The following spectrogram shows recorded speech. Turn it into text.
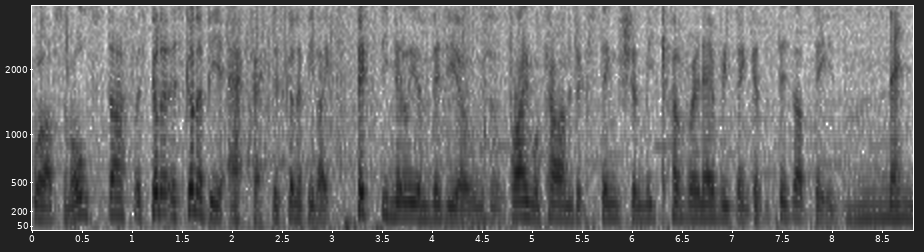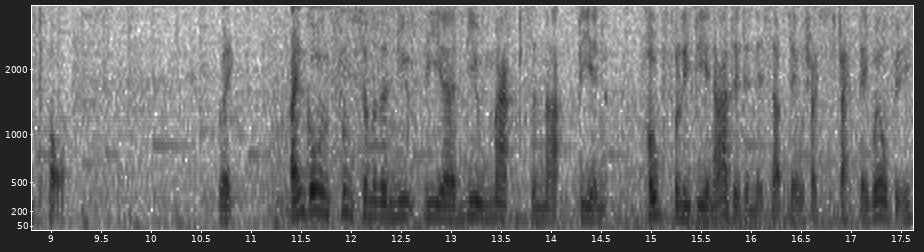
We'll have some old stuff. It's gonna it's gonna be epic. There's gonna be like 50 million videos of Primal Carnage Extinction, me covering everything because this update is mental. Like, I'm going through some of the new the uh, new maps and that being hopefully being added in this update, which I suspect they will be.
